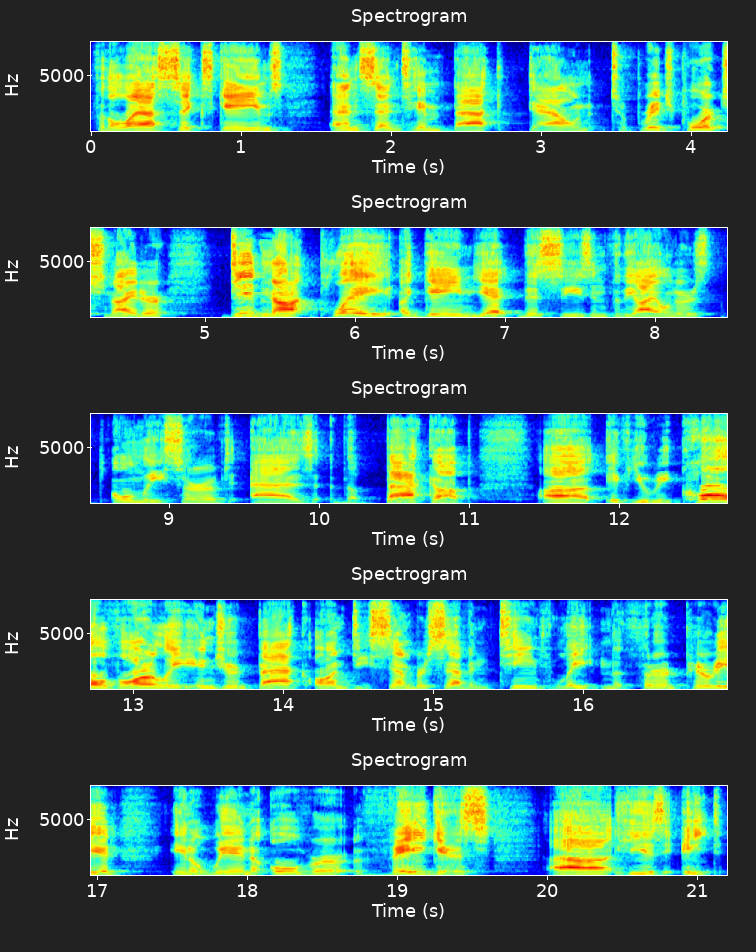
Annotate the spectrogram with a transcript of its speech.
for the last six games, and sent him back down to Bridgeport. Schneider did not play a game yet this season for the Islanders, only served as the backup. Uh, if you recall, Varley injured back on December 17th, late in the third period, in a win over Vegas. Uh, he is 8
